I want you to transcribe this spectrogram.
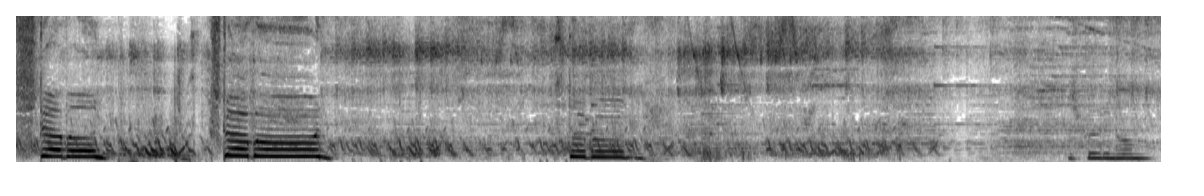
Sterben! Sterben! Sterben! Ich will den haben.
